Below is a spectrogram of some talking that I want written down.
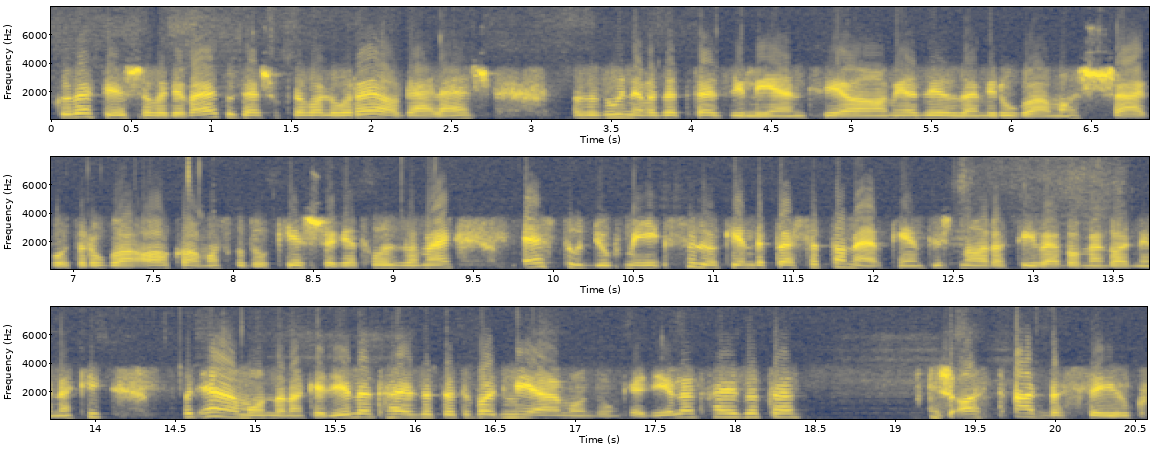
követése, vagy a változásokra való reagálás az az úgynevezett reziliencia, ami az érzelmi rugalmasságot, a rugal, alkalmazkodó készséget hozza meg. Ezt tudjuk mi szülőként, de persze tanárként is narratívába megadni nekik, hogy elmondanak egy élethelyzetet, vagy mi elmondunk egy élethelyzetet, és azt átbeszéljük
